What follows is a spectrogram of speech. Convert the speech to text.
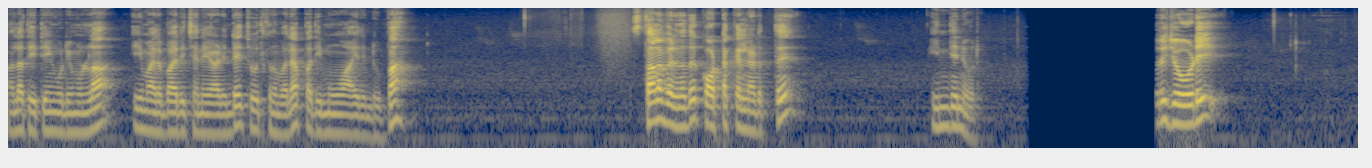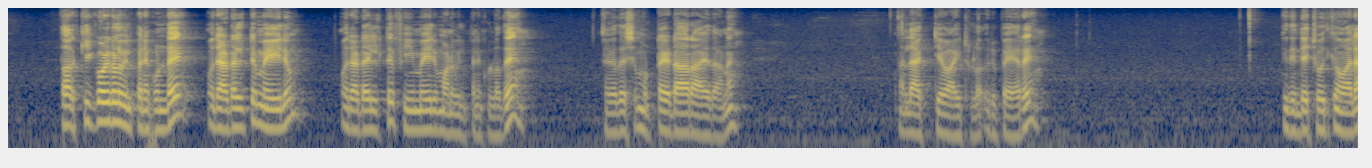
നല്ല തീറ്റയും കൂടിയുമുള്ള ഈ മലബാരി ചെനയാടിന്റെ ചോദിക്കുന്ന വില പതിമൂവായിരം രൂപ. സ്ഥലം വരുന്നത് കോട്ടക്കലിനടുത്ത് ഇന്ത്യനൂർ. ഒരു ജോഡി ടർക്കി കോഴികൾ വിൽപ്പനക്കുണ്ട്. ഒരു അഡൽട്ട് മെയിലും ഒരു അഡൽട്ട് ഫീമെയിലുമാണ് വിൽപ്പനക്കുള്ളത്. ഏകദേശം മുട്ടയിടാറായതാണ് നല്ല ആക്റ്റീവ് ആയിട്ടുള്ള ഒരു പെയറ് ഇതിന്റെ ചോദിക്കുന്ന വില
